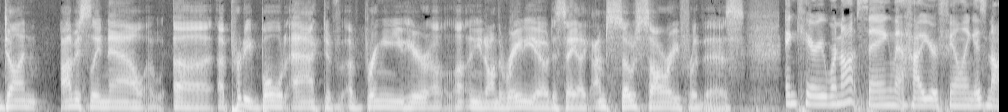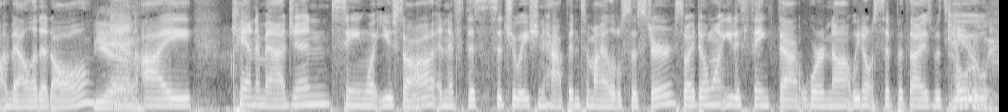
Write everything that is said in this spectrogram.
done obviously now uh, a pretty bold act of, of bringing you here, uh, you know, on the radio to say like, I'm so sorry for this. And Carrie, we're not saying that how you're feeling is not valid at all. Yeah. And I can't imagine seeing what you saw and if this situation happened to my little sister. So I don't want you to think that we're not, we don't sympathize with Totally. you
